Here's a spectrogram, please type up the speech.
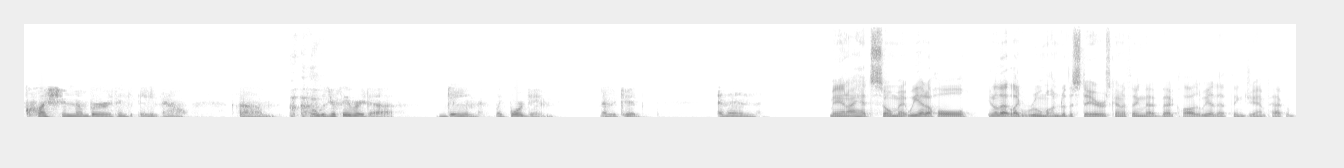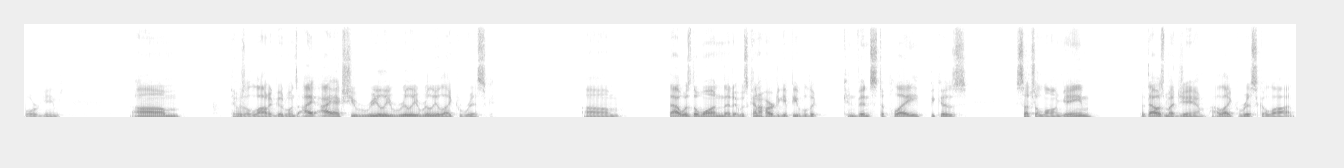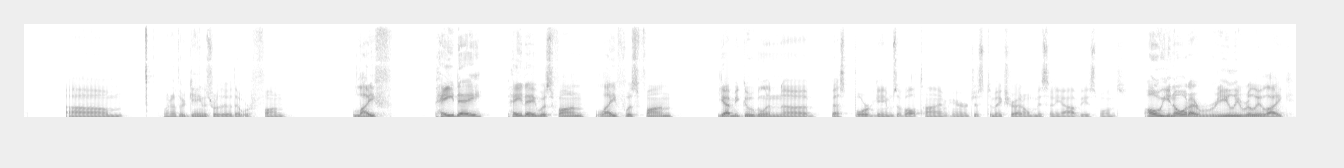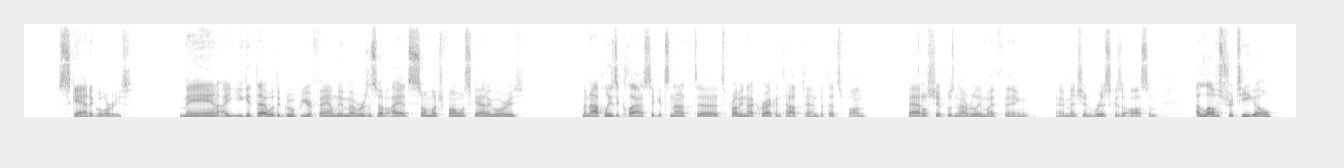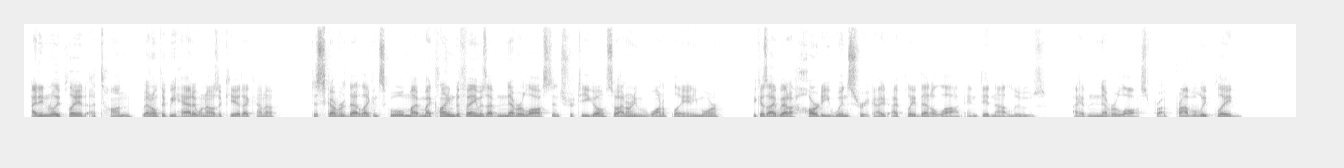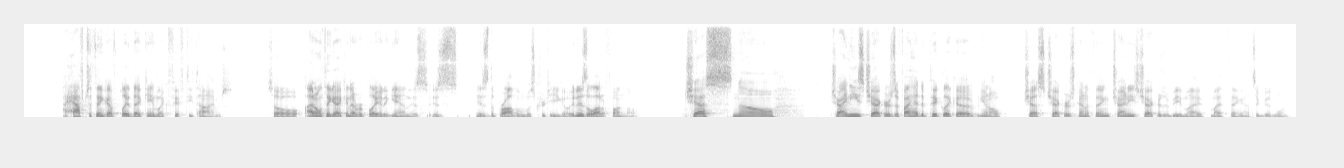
question number I think eight now. Um, what was your favorite uh, game, like board game, as a kid? And then Man, I had so many. We had a whole, you know, that like room under the stairs kind of thing. That that closet. We had that thing jam packed with board games. Um, there was a lot of good ones. I I actually really really really liked Risk. Um, that was the one that it was kind of hard to get people to convince to play because such a long game. But that was my jam. I liked Risk a lot. Um, what other games were there that were fun? Life, Payday. Payday was fun. Life was fun. You got me googling uh, best board games of all time here, just to make sure I don't miss any obvious ones. Oh, you know what I really really like? Scattergories. Man, I you get that with a group of your family members and stuff. I had so much fun with Scattergories. Monopoly's a classic. It's not. Uh, it's probably not cracking top ten, but that's fun. Battleship was not really my thing. I mentioned Risk is awesome. I love Stratego. I didn't really play it a ton. I don't think we had it when I was a kid. I kind of discovered that like in school. My my claim to fame is I've never lost in Stratego, so I don't even want to play anymore because I've got a hearty win streak. I, I played that a lot and did not lose. I have never lost. Pro- probably played. I have to think I've played that game like fifty times. So I don't think I can ever play it again. Is is is the problem with Stratego? It is a lot of fun though. Chess, no. Chinese checkers. If I had to pick like a you know chess checkers kind of thing, Chinese checkers would be my my thing. That's a good one.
